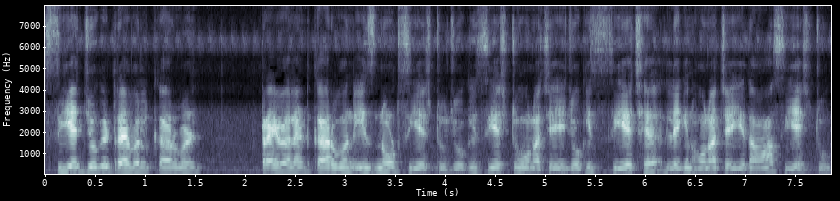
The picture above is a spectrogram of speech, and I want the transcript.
सी एच जो कि trivial carbon trivalent carbon is not C H two जो कि सी एच टू होना चाहिए, जो कि सी एच है, लेकिन होना चाहिए था वहाँ सी एच टू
